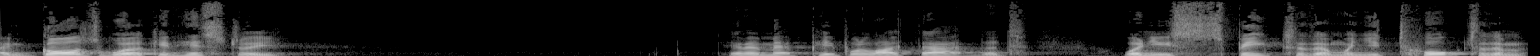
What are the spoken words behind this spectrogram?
and God's work in history. You ever met people like that? That when you speak to them, when you talk to them,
